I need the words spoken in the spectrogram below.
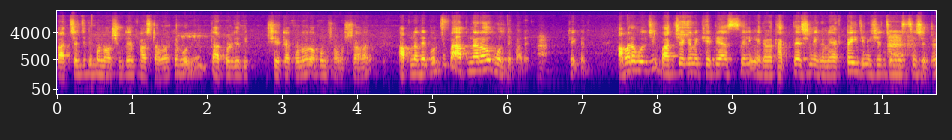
বাচ্চার যদি কোনো অসুবিধা হয় ফার্স্ট আমাকে বলবেন। তারপরে যদি সেটা কোনো রকম সমস্যা হয় আপনাদের বলতে বা আপনারাও বলতে পারেন। হ্যাঁ। ঠিক আছে? আবারও বলছি বাচ্চা এখানে খেতে আসছেন এখানে থাকতে আসেন এখানে একটাই জিনিসের জন্য হ্যাঁ। এসছে সেটা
